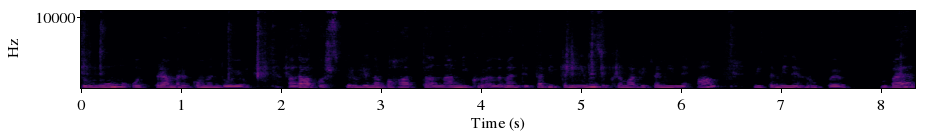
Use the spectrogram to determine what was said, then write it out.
Тому от прямо рекомендую. Також спіруліна багата на мікроелементи та вітаміни, зокрема вітаміни А, вітаміни групи Б.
